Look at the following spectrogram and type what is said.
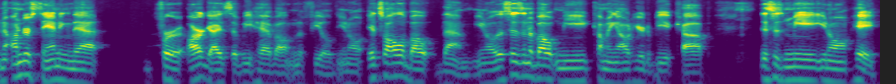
and understanding that for our guys that we have out in the field, you know, it's all about them. You know, this isn't about me coming out here to be a cop. This is me, you know, hey,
